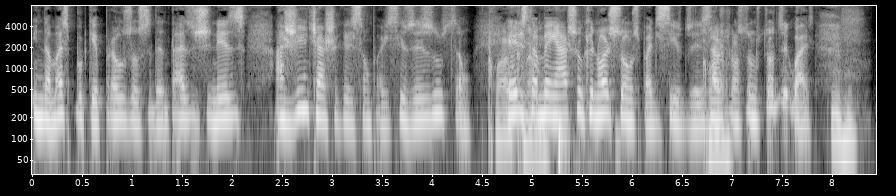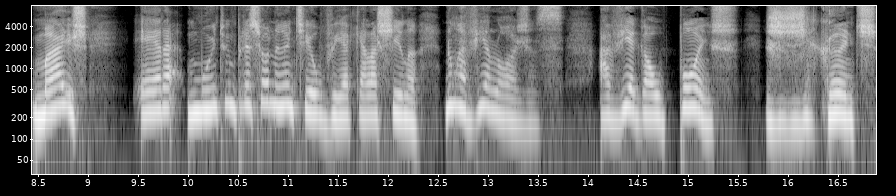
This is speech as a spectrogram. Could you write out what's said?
Ainda mais porque, para os ocidentais, os chineses, a gente acha que eles são parecidos, eles não são. Claro eles não. também acham que nós somos parecidos, eles Claro. acham que nós somos todos iguais. Uhum. Mas era muito impressionante eu ver aquela China. Não havia lojas, havia galpões gigantes,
